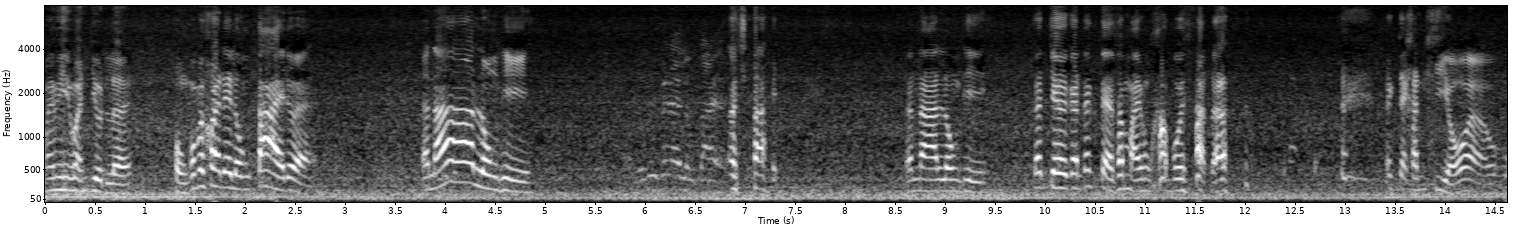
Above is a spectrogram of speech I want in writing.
ไม่มีวันหยุดเลย ผมก็ไม่ค่อยได้ลงใต้ด้วยแต่นานลงที หรือไม่ได้ลงใต้เออใช่ นานๆลงที ก็เจอกันตั้งแต่สมัยผมขับบริษัทอะตั้งแต่คันเขียวอะโอ้โห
